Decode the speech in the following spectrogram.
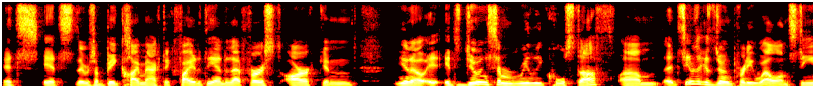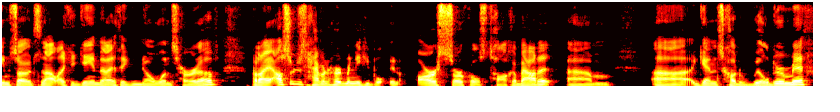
it's it's there's a big climactic fight at the end of that first arc and you know it, it's doing some really cool stuff. Um it seems like it's doing pretty well on steam so it's not like a game that i think no one's heard of but i also just haven't heard many people in our circles talk about it. Um uh again it's called wildermyth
